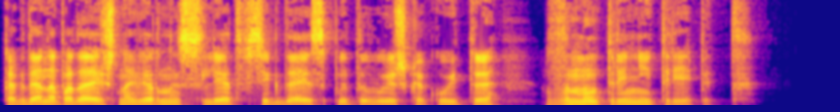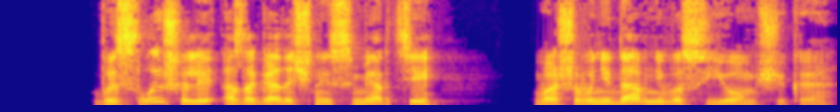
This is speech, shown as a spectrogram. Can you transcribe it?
Когда нападаешь на верный след, всегда испытываешь какой-то внутренний трепет. Вы слышали о загадочной смерти вашего недавнего съемщика,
